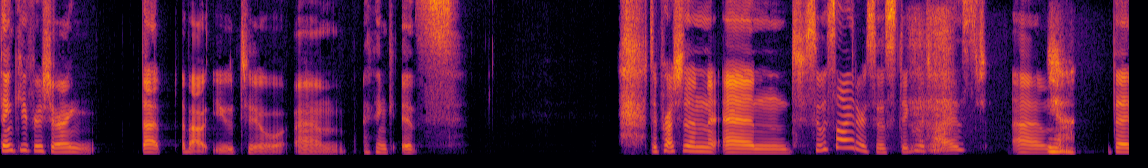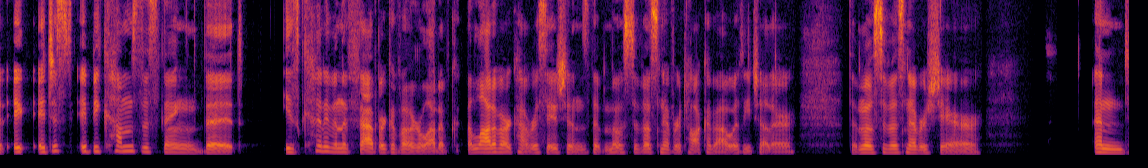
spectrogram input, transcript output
Thank you for sharing that about you too. Um, I think it's depression and suicide are so stigmatized. Um, yeah. That it, it just it becomes this thing that is kind of in the fabric of our, a lot of a lot of our conversations that most of us never talk about with each other, that most of us never share. And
